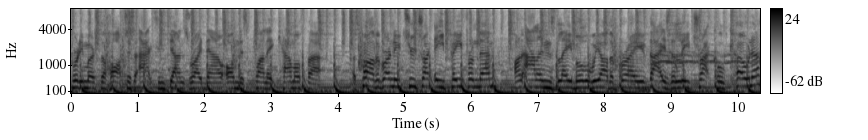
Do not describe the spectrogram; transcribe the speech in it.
pretty much the hottest act in dance right now on this planet, CamelPhat. As part of a brand new two track EP from them on Alan's label, We Are the Brave, that is the lead track called Kona.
